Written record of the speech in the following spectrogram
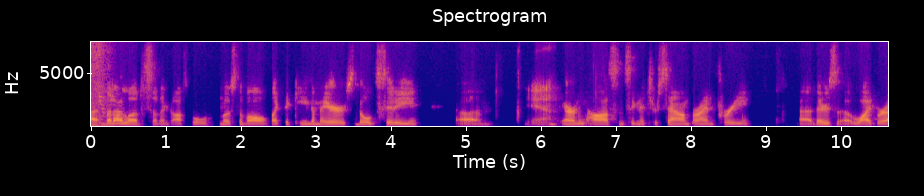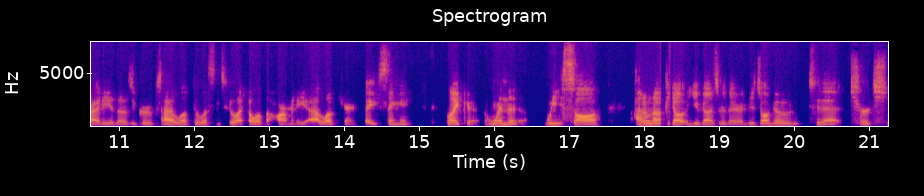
I, but I love Southern Gospel most of all, like the Kingdom Heirs, Gold City, um, yeah Ernie Haase and Signature Sound, Brian Free. Uh, there's a wide variety of those groups I love to listen to. Like I love the harmony. I love hearing bass singing. Like when the, we saw, I don't know if y'all you guys were there. Did y'all go to that church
